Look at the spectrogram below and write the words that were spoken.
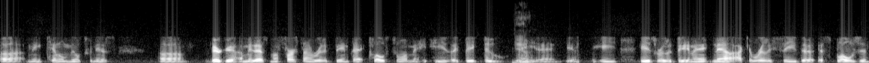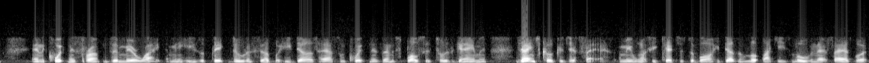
Uh, I mean, Kendall Milton is uh, very good. I mean, that's my first time really being that close to him, and he, he's a big dude. Yeah. And, and, and he, he is really big. And now I can really see the explosion and the quickness from Zamir White. I mean, he's a thick dude himself, but he does have some quickness and explosive to his game. And James Cook is just fast. I mean, once he catches the ball, he doesn't look like he's moving that fast, but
